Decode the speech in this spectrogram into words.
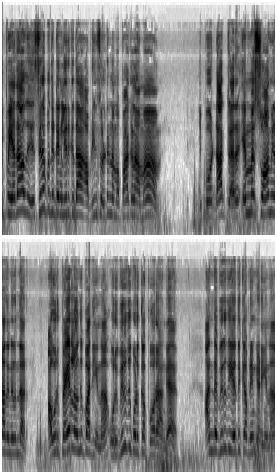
இப்போ ஏதாவது சிறப்பு திட்டங்கள் இருக்குதா அப்படின்னு சொல்லிட்டு நம்ம பார்க்கலாமா? இப்போது டாக்டர் எம்எஸ் சுவாமிநாதன் இருந்தார். அவர் பெயரில் வந்து பார்த்தீங்கன்னா ஒரு விருது கொடுக்க போகிறாங்க அந்த விருது எதுக்கு அப்படின்னு கேட்டிங்கன்னா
